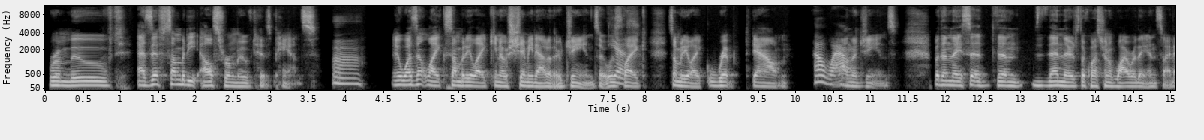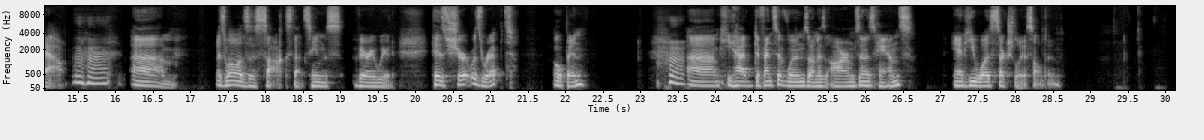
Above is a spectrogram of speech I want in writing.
removed as if somebody else removed his pants. Mm. It wasn't like somebody like, you know, shimmied out of their jeans. It was Yes. like somebody like ripped down Oh, wow. on the jeans. But then they said then then there's the question of why were they inside out? mm-hmm. um, as well as his socks. That seems very weird. His shirt was ripped open. Hmm. Um, he had defensive wounds on his arms and his hands, and he was sexually assaulted.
